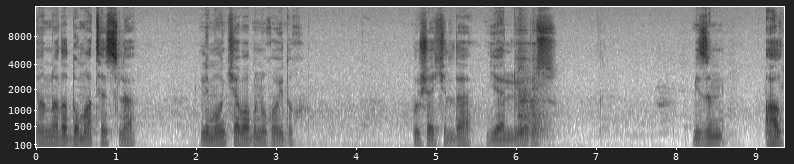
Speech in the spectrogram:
Yanına da domatesle limon kebabını koyduk. Bu şekilde yerliyoruz. Bizim alt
